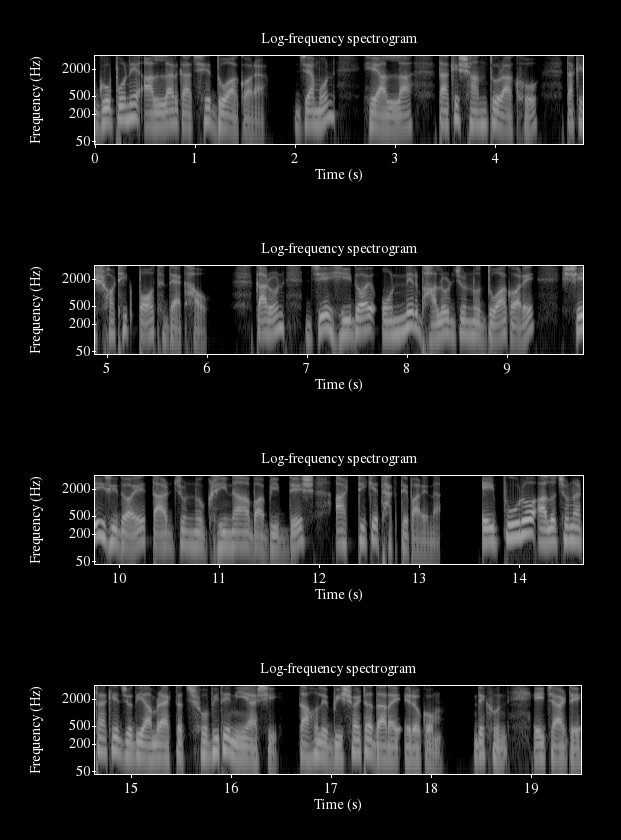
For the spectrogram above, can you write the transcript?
গোপনে আল্লাহর কাছে দোয়া করা। যেমন, হে আল্লাহ, তাকে শান্ত রাখো, তাকে সঠিক পথ দেখাও। কারণ, যে হৃদয় অন্যের ভালোর জন্য দোয়া করে, সেই হৃদয়ে তার জন্য ঘৃণা বা বিদ্বেষ আর টিকে থাকতে পারে না। এই পুরো আলোচনাটাকে যদি আমরা একটা ছবিতে নিয়ে আসি, তাহলে বিষয়টা দাঁড়ায় এরকম। দেখুন, এই চার্টে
